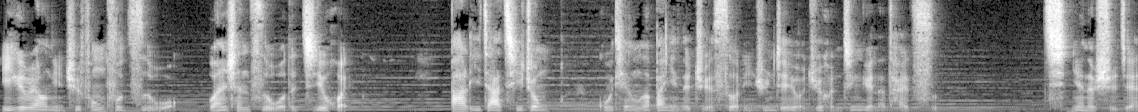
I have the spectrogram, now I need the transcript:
一个让你去丰富自我、完善自我的机会。巴黎假期中。古天乐扮演的角色林俊杰有句很经典的台词：“七年的时间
